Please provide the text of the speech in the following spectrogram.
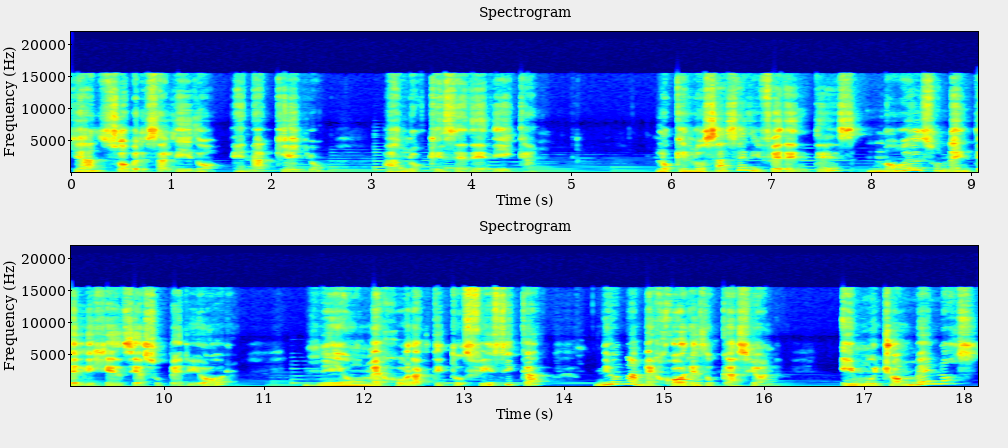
y han sobresalido en aquello a lo que se dedican. Lo que los hace diferentes no es una inteligencia superior, ni una mejor actitud física, ni una mejor educación, y mucho menos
